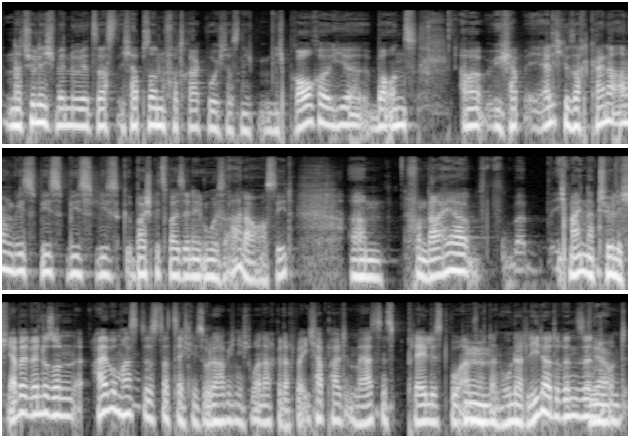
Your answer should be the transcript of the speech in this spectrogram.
natürlich, wenn du jetzt sagst, ich habe so einen Vertrag, wo ich das nicht, nicht brauche hier bei uns, aber ich habe ehrlich gesagt keine Ahnung, wie es wie es wie es wie es beispielsweise in den USA da aussieht. Ähm, von daher, ich meine natürlich, Ja, aber wenn du so ein Album hast, das ist tatsächlich so, da habe ich nicht drüber nachgedacht, weil ich habe halt meistens Playlist, wo einfach Mhm. dann 100 Lieder drin sind Ja. und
